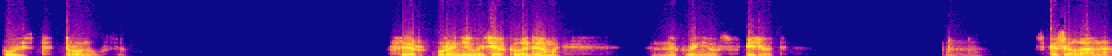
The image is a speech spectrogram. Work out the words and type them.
Поезд тронулся. Флер уронила зеркало дамы, наклонилась вперед сказала она.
